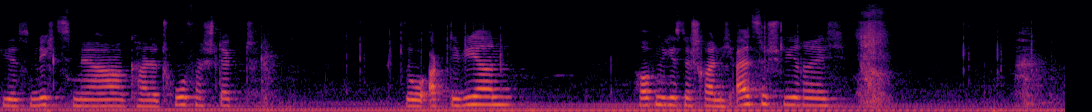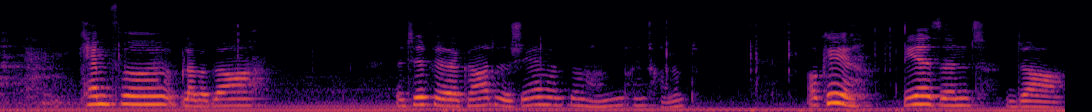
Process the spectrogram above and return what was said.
Hier ist nichts mehr, keine Truhe versteckt. So, aktivieren. Hoffentlich ist der Schrein nicht allzu schwierig. Kämpfe, bla bla bla. Mit Hilfe der Karte des drehen, Schrein Okay, wir sind da.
